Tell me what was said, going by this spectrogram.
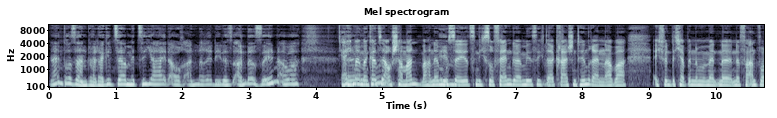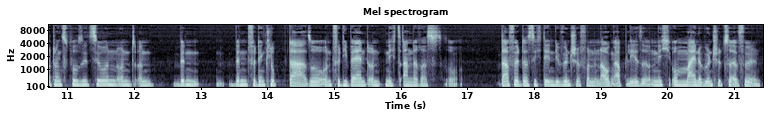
Ja, interessant, weil da gibt es ja mit Sicherheit auch andere, die das anders sehen, aber ja, ich meine, man kann es ja auch charmant machen, ne? muss ja jetzt nicht so Fangirl-mäßig da kreischend hinrennen, aber ich finde, ich habe in dem Moment eine, eine Verantwortungsposition und, und bin bin für den Club da so und für die Band und nichts anderes. So. Dafür, dass ich denen die Wünsche von den Augen ablese und nicht um meine Wünsche zu erfüllen.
